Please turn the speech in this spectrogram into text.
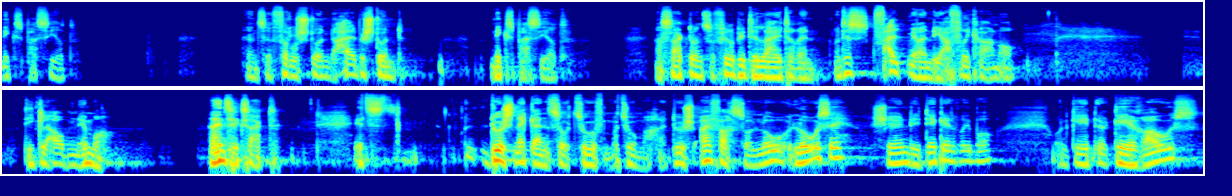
nichts passiert. Dann eine Viertelstunde, eine halbe Stunde, nichts passiert. Dann sagt unsere Fürbitteleiterin, und das gefällt mir an die Afrikaner, die glauben immer. Nein, sie gesagt, jetzt durch nicht ganz so zumachen, zu durch einfach so lose, schön die Decke drüber und geh, geh raus,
